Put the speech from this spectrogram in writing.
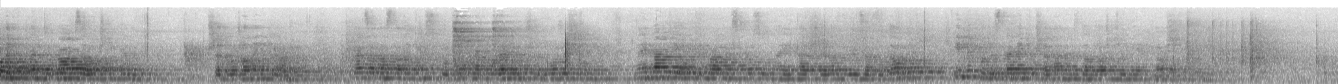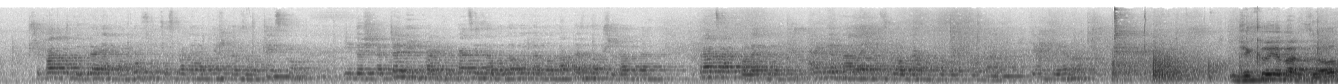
udokumentowała w przedłożonej prośby. Praca na stanowisku członka kolegium przedłoży się w najbardziej optymalny sposób na jej dalszy rozwój zawodowy i wykorzystanie posiadanych zdolności i umiejętności. W przypadku wygrania konkursu przez Panią Agnieszkę Zołczyńską jej doświadczenie i kwalifikacje zawodowe będą na pewno przydatne pracach kolegium Regionalnej Poznaniu. Dziękuję. Dziękuję bardzo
